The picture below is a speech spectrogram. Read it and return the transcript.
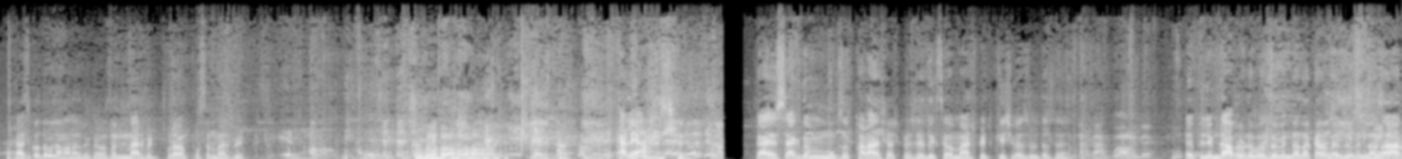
আজ কতগুলো মানুষ দেখতে পাচ্ছেন? মারপিট পুরো প্রচুর মারপিট। খালি গাইস একদম মুখ চুখ ফাড়া, শেষ করেছে, দেখছে মারপিট কি সেবা চলতেছে? এই ফিল্মটা আপলোড হবে, জবিন দাদার কারণে। জবিন দাদার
